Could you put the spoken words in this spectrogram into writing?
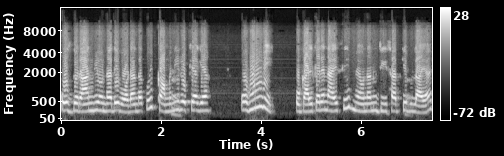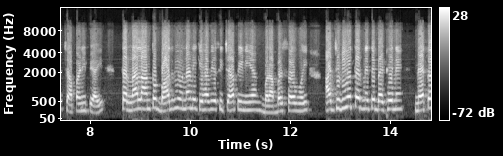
ਉਸ ਦੌਰਾਨ ਵੀ ਉਹਨਾਂ ਦੇ ਵਾਰਡਾਂ ਦਾ ਕੋਈ ਕੰਮ ਨਹੀਂ ਰੋਕਿਆ ਗਿਆ। ਉਹ ਹੁਣ ਵੀ ਉਹ ਗੱਲ ਕਰਨ ਆਏ ਸੀ ਮੈਂ ਉਹਨਾਂ ਨੂੰ ਜੀ ਸਾਧ ਕੇ ਬੁਲਾਇਆ ਚਾਹ ਪਾਣੀ ਪਿਆਈ। ਧਰਨਾ ਲਾਉਣ ਤੋਂ ਬਾਅਦ ਵੀ ਉਹਨਾਂ ਨੇ ਕਿਹਾ ਵੀ ਅਸੀਂ ਚਾਹ ਪੀਣੀ ਆ ਬਰਾਬਰ ਸਰਵ ਹੋਈ। ਅੱਜ ਵੀ ਉਹ ਧਰਨੇ ਤੇ ਬੈਠੇ ਨੇ। ਮੈਂ ਤਾਂ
